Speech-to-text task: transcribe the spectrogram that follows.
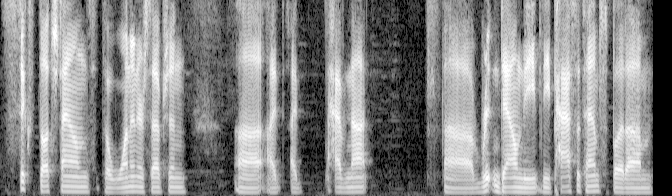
six touchdowns to one interception. Uh, I I have not uh, written down the the pass attempts, but um,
